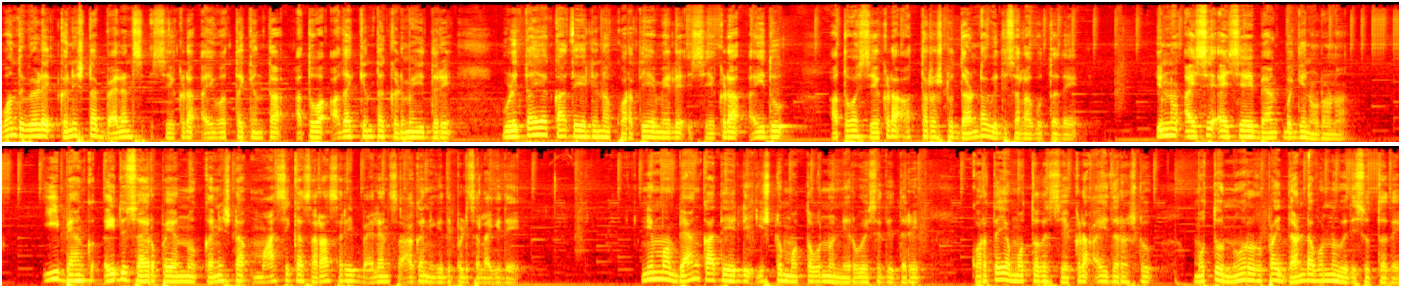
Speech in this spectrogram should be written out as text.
ಒಂದು ವೇಳೆ ಕನಿಷ್ಠ ಬ್ಯಾಲೆನ್ಸ್ ಶೇಕಡ ಐವತ್ತಕ್ಕಿಂತ ಅಥವಾ ಅದಕ್ಕಿಂತ ಕಡಿಮೆ ಇದ್ದರೆ ಉಳಿತಾಯ ಖಾತೆಯಲ್ಲಿನ ಕೊರತೆಯ ಮೇಲೆ ಶೇಕಡ ಐದು ಅಥವಾ ಶೇಕಡ ಹತ್ತರಷ್ಟು ದಂಡ ವಿಧಿಸಲಾಗುತ್ತದೆ. ಇನ್ನು I C I C I bank ಬಗ್ಗೆ ನೋಡೋಣ. ಈ ಬ್ಯಾಂಕ್ ಐದು ಸಾವಿರ ರೂಪಾಯಿಯನ್ನು ಕನಿಷ್ಠ ಮಾಸಿಕ ಸರಾಸರಿ ಬ್ಯಾಲೆನ್ಸ್ ಆಗ ನಿಗದಿಪಡಿಸಲಾಗಿದೆ. ನಿಮ್ಮ ಬ್ಯಾಂಕ್ ಖಾತೆಯಲ್ಲಿ ಇಷ್ಟು ಮೊತ್ತವನ್ನು ನಿರ್ವಹಿಸದಿದ್ದರೆ ಕೊರತೆಯ ಮೊತ್ತದ ಶೇಕಡ ಐದರಷ್ಟು ಮತ್ತು ನೂರು ರೂಪಾಯಿ ದಂಡವನ್ನು ವಿಧಿಸುತ್ತದೆ.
